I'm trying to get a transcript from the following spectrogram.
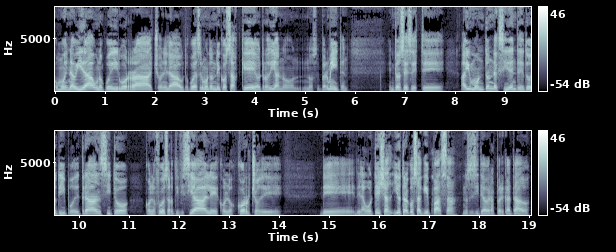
Como es Navidad, uno puede ir borracho en el auto, puede hacer un montón de cosas que otros días no, no se permiten. Entonces, este, hay un montón de accidentes de todo tipo, de tránsito, con los fuegos artificiales, con los corchos de, de, de las botellas. Y otra cosa que pasa, no sé si te habrás percatado,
